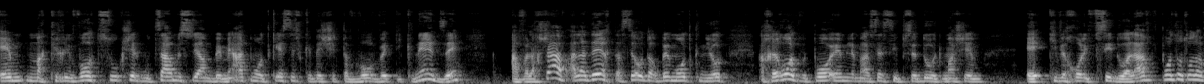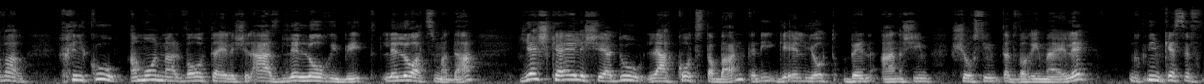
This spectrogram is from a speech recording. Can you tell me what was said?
הן מקריבות סוג של מוצר מסוים במעט מאוד כסף כדי שתבוא ותקנה את זה, אבל עכשיו, על הדרך, תעשה עוד הרבה מאוד קניות אחרות, ופה הם למעשה סבסדו את מה שהם אה, כביכול הפסידו עליו. פה זה אותו דבר. חילקו המון מההלוואות האלה של אז ללא ריבית, ללא הצמדה. יש כאלה שידעו לעקוץ את הבנק, אני גאה להיות בין האנשים שעושים את הדברים האלה. נותנים כסף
